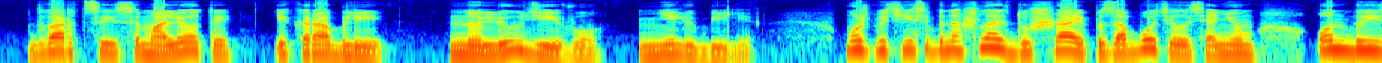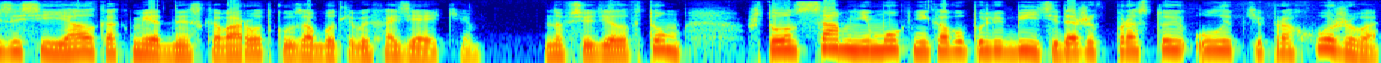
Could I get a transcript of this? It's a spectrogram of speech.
— дворцы, самолеты и корабли, но люди его не любили. Может быть, если бы нашлась душа и позаботилась о нем, он бы и засиял, как медная сковородка у заботливой хозяйки. Но все дело в том, что он сам не мог никого полюбить и даже в простой улыбке прохожего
